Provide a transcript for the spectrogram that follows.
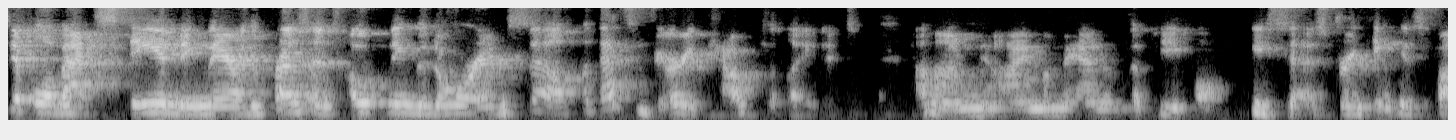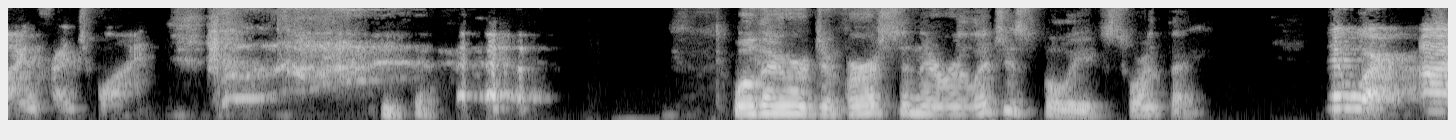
diplomat standing there, the president's opening the door himself. But that's very calculated. Um, I'm a man of the people, he says, drinking his fine French wine. well, they were diverse in their religious beliefs, weren't they? They were. I,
